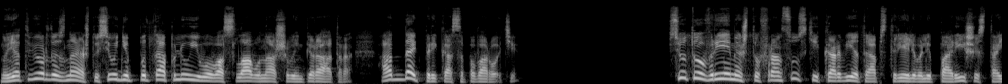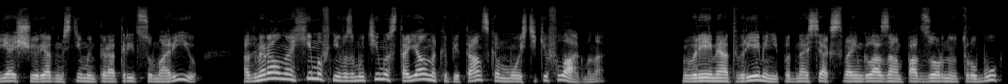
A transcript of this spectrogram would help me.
но я твердо знаю, что сегодня потоплю его во славу нашего императора. Отдать приказ о повороте». Все то время, что французские корветы обстреливали Париж и стоящую рядом с ним императрицу Марию, адмирал Нахимов невозмутимо стоял на капитанском мостике флагмана. Время от времени, поднося к своим глазам подзорную трубу,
